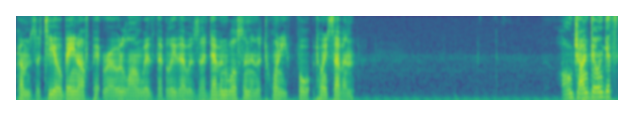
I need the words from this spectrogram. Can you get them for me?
Comes the T.O. Bain off pit road, along with, I believe that was uh, Devin Wilson in the 24, 27. Oh, John Dillon gets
